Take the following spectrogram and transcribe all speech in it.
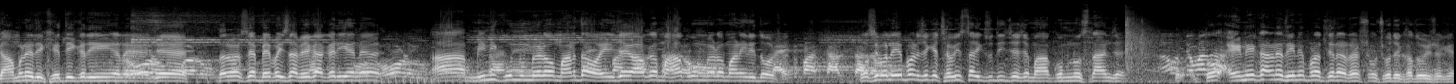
ગામડેથી ખેતી કરી અને જે દર વર્ષે બે પૈસા ભેગા કરી અને આ મિની કુંભ મેળો માણતા હોય, એની જગ્યાએ આ મહાકુંભ મેળો માણી લીધો છે. પોસિબલ એ પણ છે કે છવ્વીસ તારીખ સુધી જે છે મહાકુંભનું સ્નાન છે. તો એને કારણે થઈને પણ અત્યારે રશ ઓછો દેખાતો હોઈ શકે.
